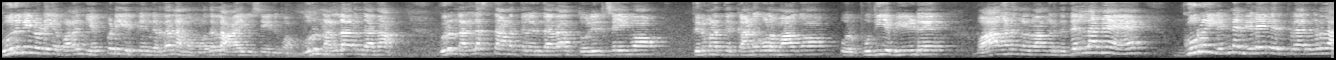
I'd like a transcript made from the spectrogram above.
குருவினுடைய பலன் எப்படி இருக்குங்கிறத நம்ம முதல்ல ஆய்வு செய்துக்கோம் குரு நல்லா இருந்தாதான் குரு நல்ல ஸ்தானத்தில் இருந்தாதான் தொழில் செய்வோம் திருமணத்திற்கு அனுகூலமாகும் ஒரு புதிய வீடு வாகனங்கள் வாங்குறது இது எல்லாமே குரு என்ன நிலையில் இருக்கிறாருங்கிறத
